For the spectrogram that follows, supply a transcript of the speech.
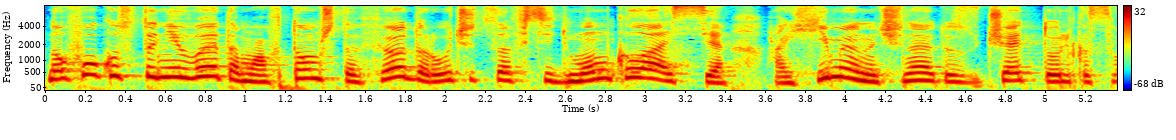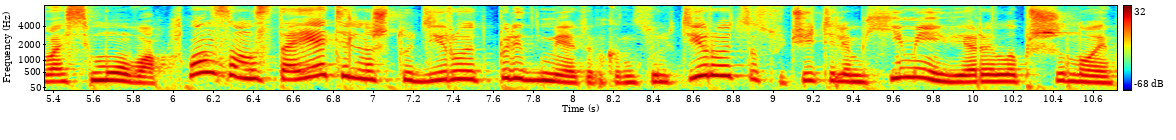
Но фокус-то не в этом, а в том, что Федор учится в седьмом классе, а химию начинают изучать только с восьмого. Он самостоятельно штудирует предметы, консультируется с учителем химии Верой Лапшиной.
